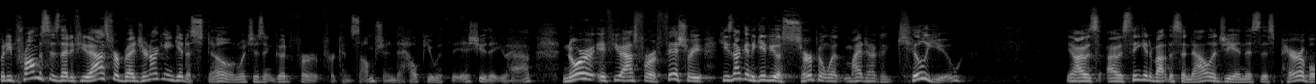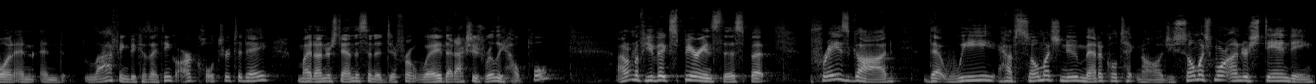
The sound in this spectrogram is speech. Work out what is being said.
But he promises that if you ask for bread, you're not going to get a stone, which isn't good for, for consumption to help you with the issue that you have. Nor if you ask for a fish, or he's not going to give you a serpent that might not kill you. You know, I was, I was thinking about this analogy and this, this parable and, and, and laughing because I think our culture today might understand this in a different way that actually is really helpful. I don't know if you've experienced this, but praise God that we have so much new medical technology, so much more understanding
